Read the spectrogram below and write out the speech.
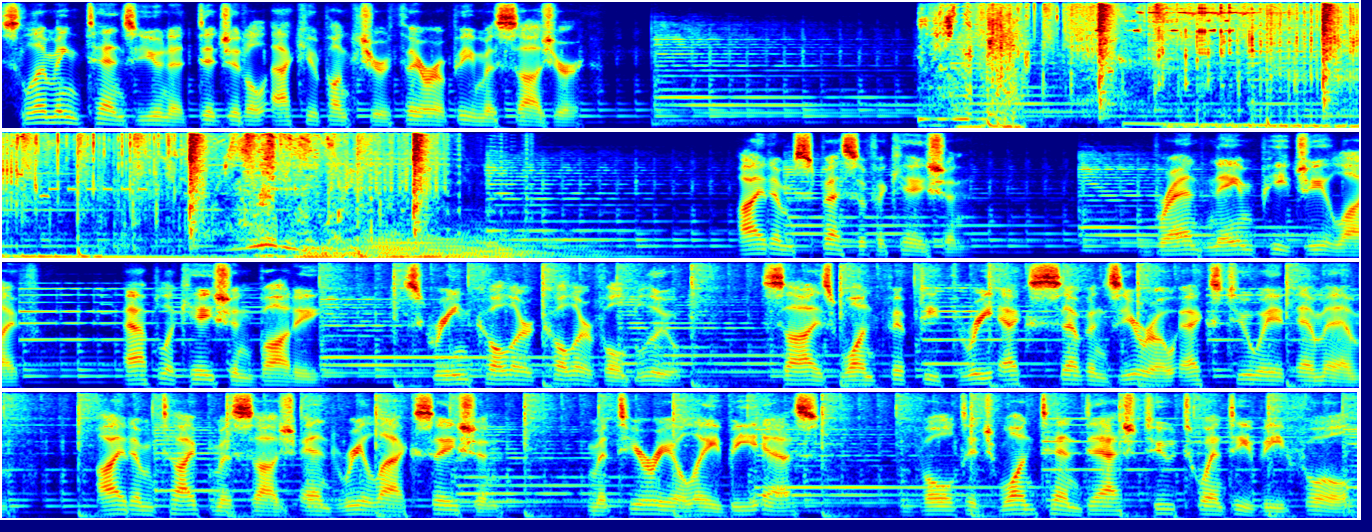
Slimming TENS Unit Digital Acupuncture Therapy Massager. Item Specification. Brand name PG Life. Application Body. Screen color colorful blue. Size 153x70x28mm Item type massage and relaxation. Material ABS Voltage 110-220V full.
